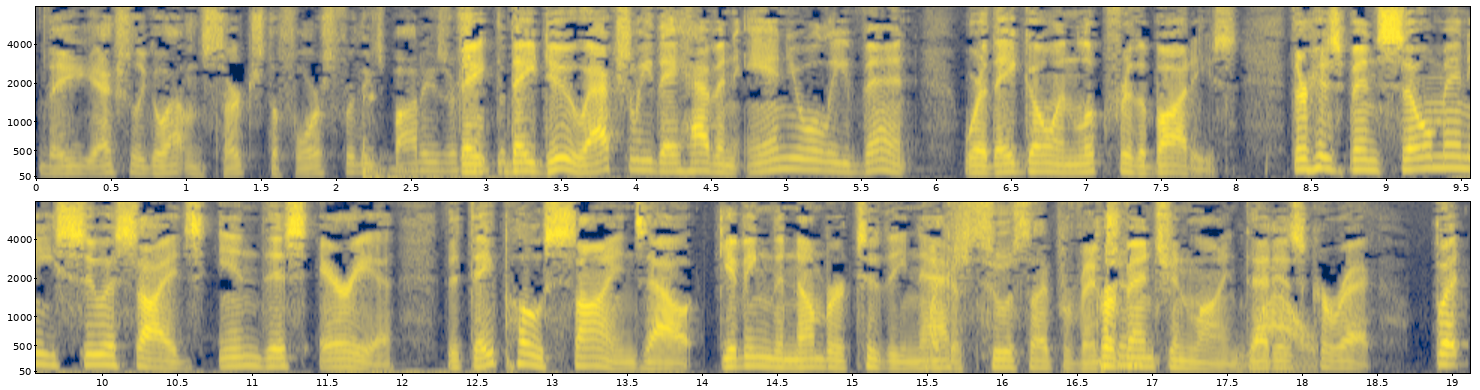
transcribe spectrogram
They actually go out and search the forest for these bodies or They something? they do. Actually, they have an annual event where they go and look for the bodies. There has been so many suicides in this area that they post signs out giving the number to the national a suicide prevention? prevention line. That is Wow. correct. But,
